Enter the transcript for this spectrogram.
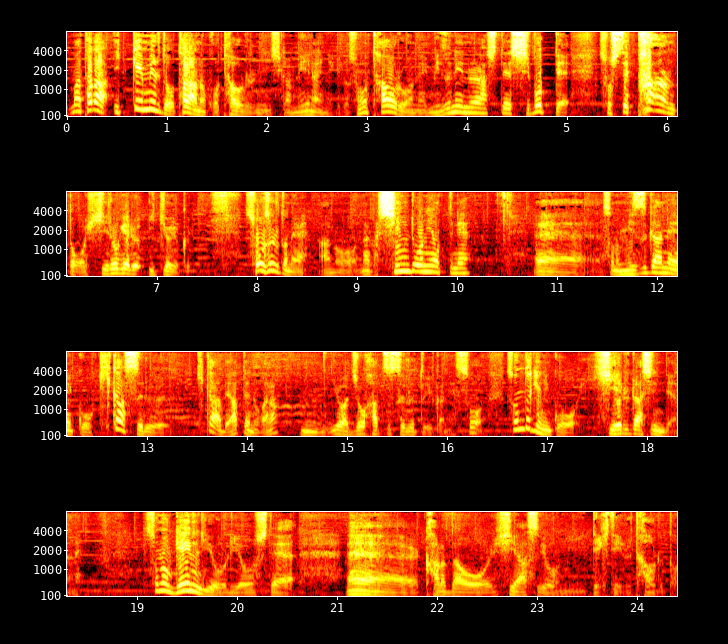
ー、まあ、ただ、一見見るとただのこうタオルにしか見えないんだけど、そのタオルをね、水に濡らして絞って、そしてパーンと広げる勢いよく。そうするとね、あの、なんか振動によってね、えー、その水がね、こう、気化する、気化で合ってんのかな？うん、要は蒸発するというかね、そ、その時にこう、冷えるらしいんだよね。その原理を利用して、えー、体を冷やすようにできているタオルと。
